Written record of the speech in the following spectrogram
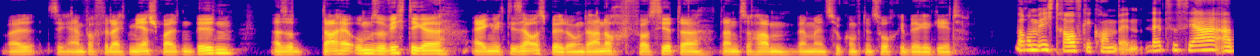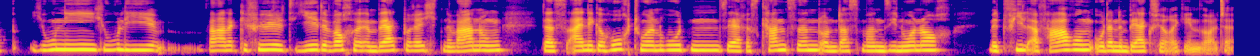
weil sich einfach vielleicht mehr Spalten bilden. Also daher umso wichtiger eigentlich diese Ausbildung, da noch forcierter dann zu haben, wenn man in Zukunft ins Hochgebirge geht. Warum ich draufgekommen bin. Letztes Jahr ab Juni, Juli war gefühlt jede Woche im Bergbericht eine Warnung, dass einige Hochtourenrouten sehr riskant sind und dass man sie nur noch mit viel Erfahrung oder einem Bergführer gehen sollte.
